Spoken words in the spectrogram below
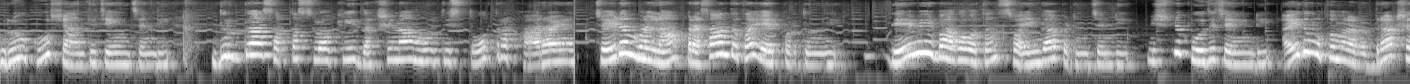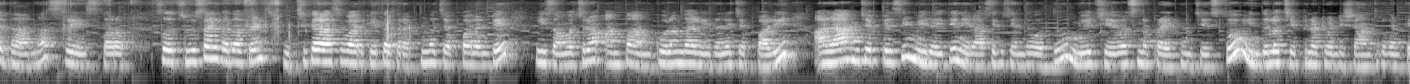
గురువుకు శాంతి చేయించండి. దుర్గా సప్తశ్లోకి దక్షిణామూర్తి స్తోత్ర పారాయణ చేయడం వలన ప్రశాంతత ఏర్పడుతుంది. దేవీ భాగవతం స్వయంగా పఠించండి. విష్ణు పూజ చేయండి. ఐదు ముఖముల రుద్రాక్ష ధారణ శ్రేయస్కరం. సో చూశారు కదా ఫ్రెండ్స్ వృచ్చిక రాశి వారికి అయితే ఒక రకంగా చెప్పాలంటే ఈ సంవత్సరం అంత అనుకూలంగా లేదనే చెప్పాలి. అలా అని చెప్పేసి మీరైతే నిరాశకు చెందవద్దు. మీరు చేయవలసిన ప్రయత్నం చేస్తూ ఇందులో చెప్పినటువంటి శాంతులు కనుక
